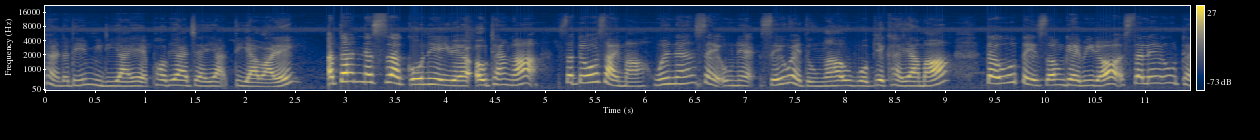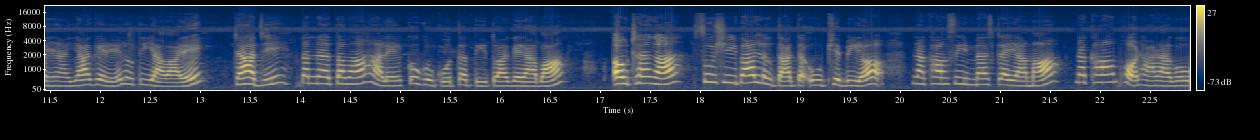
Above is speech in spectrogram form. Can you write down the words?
ခံသတင်းမီဒီယာရဲ့ဖော်ပြချက်အရသိရပါဗျ။အသက်29နှစ်အရွယ်အုတ်ထန်းကစတိုးဆိုင်မှာဝန်ထမ်း10ဦးနဲ့ဈေးဝယ်သူ9ဦးကိုပြစ်ခတ်ရမှာတအူးသေဆုံးခဲ့ပြီးတော့14ဦးဒဏ်ရာရခဲ့တယ်လို့သိရပါဗျ။ဒါအပြင်တနက်သမားဟာလည်းကိုကိုကိုတက်တည်သွားခဲ့တာပါ။ အုတ်ထန်းကဆူရှီဘာလုပ်သားတအူးဖြစ်ပြီးတော့နှာခေါင်းစီမတ်တက်ရမှာနှာခေါင်းဖော်ထားတာကို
